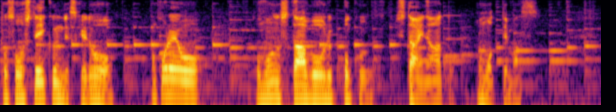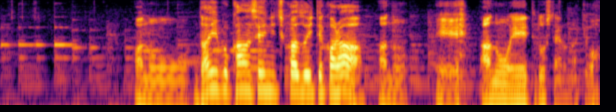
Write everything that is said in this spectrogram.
塗装していくんですけど、これをこうモンスターボールっぽくしたいなと思ってます。あの、だいぶ完成に近づいてから、あの、えー、あの、えーってどうしたんやろな、今日。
